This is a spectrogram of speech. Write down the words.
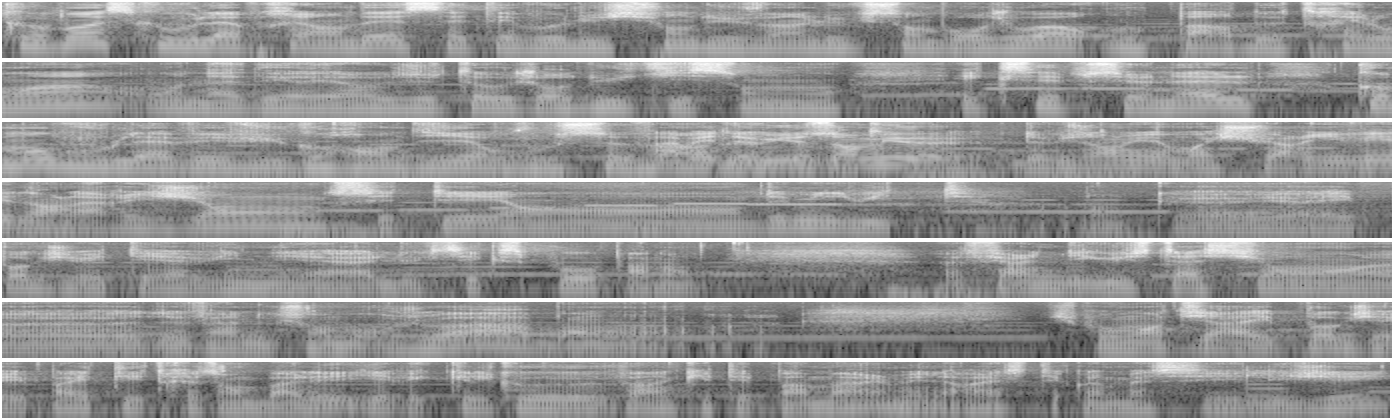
Comment est-ce que vous l'appréhendez cette évolution du vin luxembourgeois? On part de très loin, on a des résultats aujourd'hui qui sont exceptionnels. Comment vous l'avez vu grandir, vous, ce vin ah, de, mieux en mieux, de mieux en mieux. Moi, je suis arrivé dans la région, c'était en 2008. Donc à l'époque, j'avais été à Vigne et à Lux Expo, pardon, faire une dégustation de vin luxembourgeois. Bon je peux mentir, à l'époque, j'avais pas été très emballé. Il y avait quelques vins qui étaient pas mal, mais le reste était quand même assez léger.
